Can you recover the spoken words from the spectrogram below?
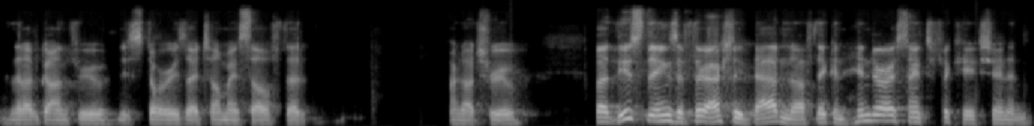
that I've gone through, these stories I tell myself that are not true. But these things, if they're actually bad enough, they can hinder our sanctification and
